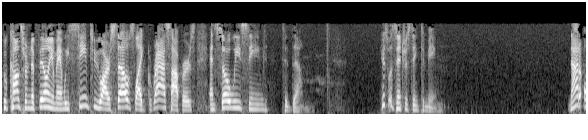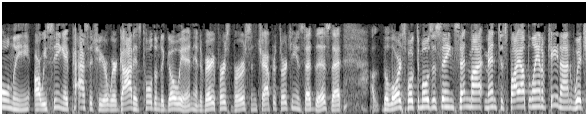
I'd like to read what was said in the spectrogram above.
who comes from Nephilim, and we seemed to ourselves like grasshoppers, and so we seemed to them. Here's what's interesting to me. Not only are we seeing a passage here where God has told them to go in, in the very first verse in chapter 13 it said this, that uh, the Lord spoke to Moses saying, Send my men to spy out the land of Canaan, which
